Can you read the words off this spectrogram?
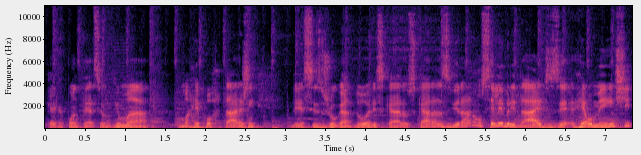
que é que acontece. Eu vi uma, uma reportagem desses jogadores, cara. Os caras viraram celebridades. É, realmente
